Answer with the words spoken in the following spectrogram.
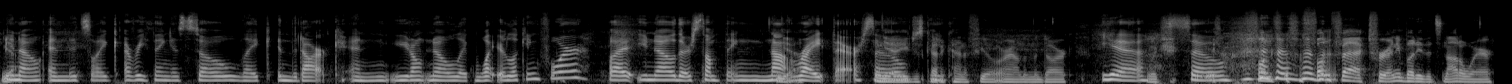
Yeah. you know, and it's like everything is so like in the dark, and you don't know like what you're looking for, but you know there's something not Yeah. right there. So yeah you just got to kind of feel around in the dark yeah. which so fun, fun fact for anybody that's not aware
